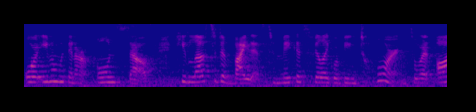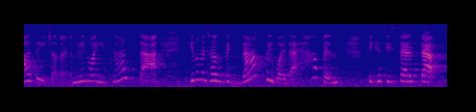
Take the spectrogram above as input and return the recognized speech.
or even within our own selves. He loves to divide us, to make us feel like we're being torn, so we're at odds with each other. And the reason why he does that, Helaman tells us exactly why that happens, because he says that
